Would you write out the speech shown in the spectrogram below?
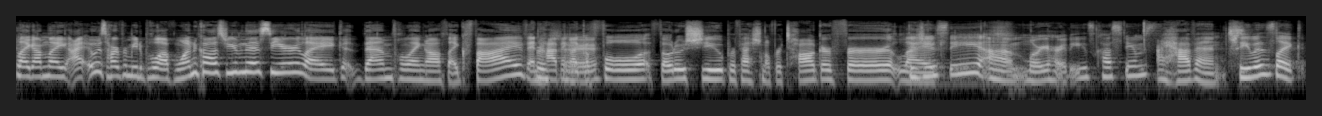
like, I'm like, I, it was hard for me to pull off one costume this year, like them pulling off like five and for having sure. like a full photo shoot, professional photographer. Like, did you see um, Lori Harvey's costumes? I haven't. She was like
